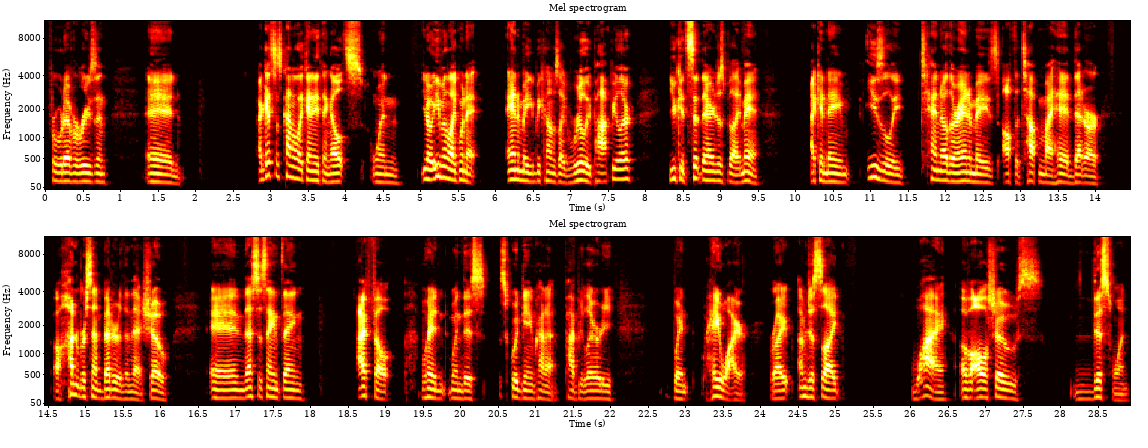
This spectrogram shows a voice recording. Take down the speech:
for whatever reason, and I guess it's kind of like anything else when you know even like when an anime becomes like really popular, you could sit there and just be like, man, I can name easily ten other animes off the top of my head that are hundred percent better than that show, and that's the same thing I felt when when this Squid Game kind of popularity went haywire, right? I'm just like, why of all shows this one?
